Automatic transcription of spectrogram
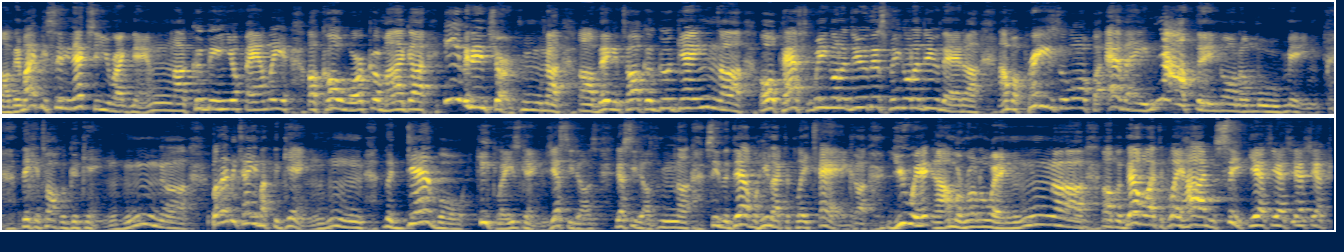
uh, they might be sitting next to you right now. Mm, uh, could be in your family, a co-worker. My God, even in church, Mm, uh, uh, they can talk a good game. Uh, oh, Pastor, we're going to do this. We're going to do that. Uh, I'm gonna praise the Lord forever. Ain't nothing gonna move me. They can talk a good game. Mhm, uh, but let me tell you about the game. Mhm. The devil, he plays games. Yes, he does. Yes, he does. Mm, uh, see, the devil, he like to play tag. Uh, you it, and I'm gonna run away. Mm, uh, uh, the devil like to play hide and seek. Yes, yes, yes, yes.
